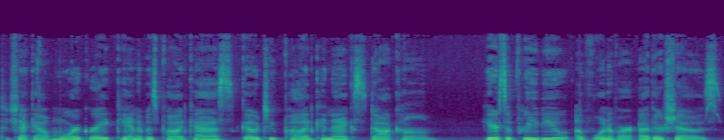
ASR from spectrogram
To check out more great cannabis podcasts, go to podconnects.com. Here's a preview of one of our other shows.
